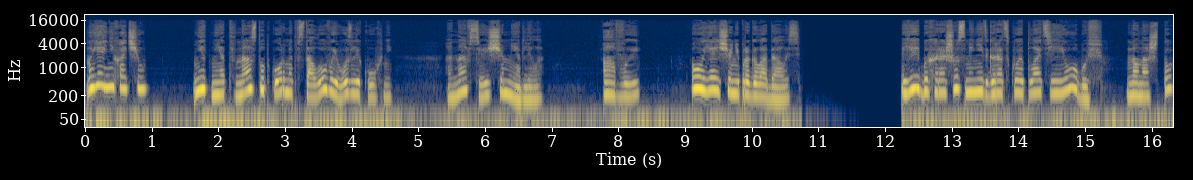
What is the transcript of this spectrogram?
но я и не хочу», «Нет-нет, нас тут кормят в столовой возле кухни». Она все еще медлила. «А вы?» «О, я еще не проголодалась». Ей бы хорошо сменить городское платье и обувь, но на что?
